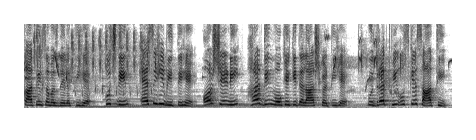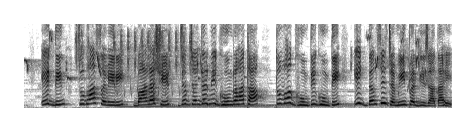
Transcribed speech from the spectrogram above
कातिल समझने लगती है। कुछ दिन ऐसे ही बीतते हैं और शेरनी हर दिन मौके की तलाश करती है। कुदरत भी उसके साथ थी। एक दिन सुबह सवेरे बाला शेर जब जंगल में घूम रहा था तो वह घूमते घूमते एकदम से ज़मीन पर गिर जाता है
